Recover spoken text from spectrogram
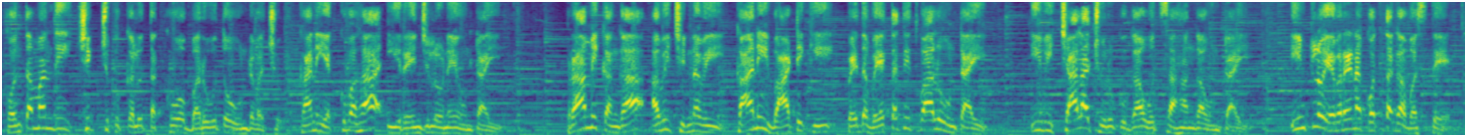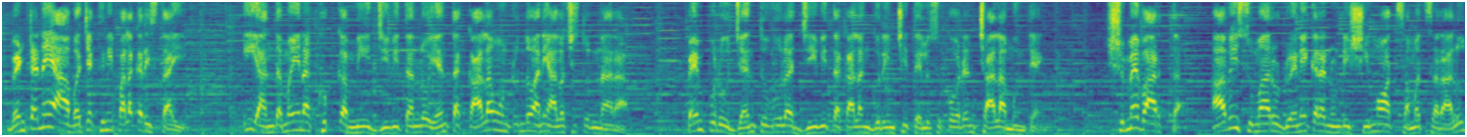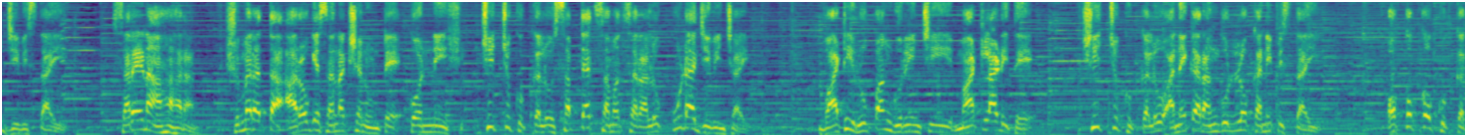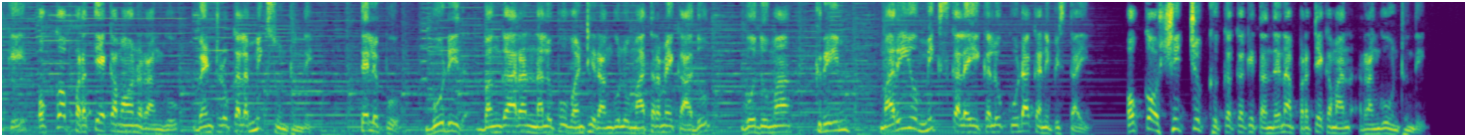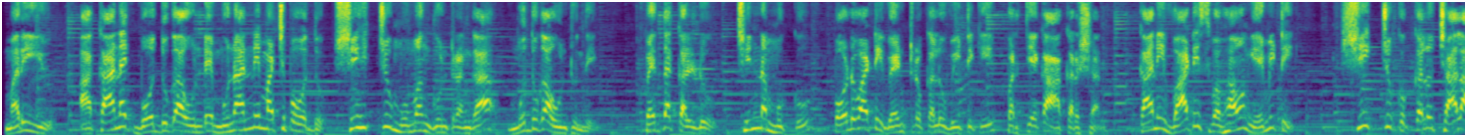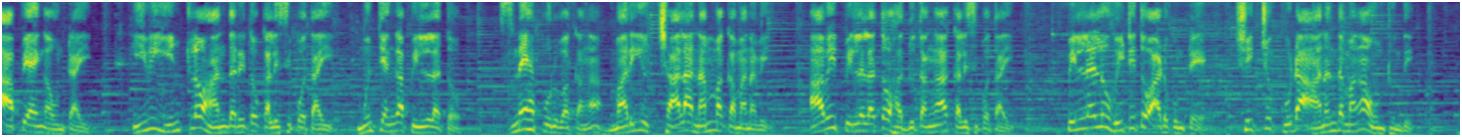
కొంతమంది చిక్చు కుక్కలు తక్కువ బరువుతో ఉండవచ్చు కానీ ఎక్కువగా ఈ రేంజ్లోనే ఉంటాయి. ప్రామికంగా అవి చిన్నవి కానీ వాటికి పెద్ద వ్యక్తిత్వాలు ఉంటాయి. ఇవి చాలా చురుకుగా ఉత్సాహంగా ఉంటాయి. ఇంట్లో ఎవరైనా కొత్తగా వస్తే వెంటనే ఆ వచక్తిని పలకరిస్తాయి. ఈ అందమైన కుక్క మీ జీవితంలో ఎంత కాలం ఉంటుందో అని ఆలోచిస్తున్నారా? పెంపుడు జంతువుల జీవిత కాలం గురించి తెలుసుకోవడం చాలా ముఖ్యం షుమె వార్త. అవి సుమారు డ్వెనికర నుండి షిమాత్ సంవత్సరాలు జీవిస్తాయి. సరైన ఆహారం షుమెరత్త ఆరోగ్య సంరక్షణ ఉంటే కొన్ని చిచ్చు కుక్కలు సప్తక్ సంవత్సరాలు కూడా జీవించాయి. వాటి రూపం గురించి మాట్లాడితే చిచ్చు కుక్కలు అనేక రంగుల్లో కనిపిస్తాయి. ఒక్కొక్క కుక్కకి ఒక్కో ప్రత్యేకమైన రంగు వెంట్రుకల మిక్స్ ఉంటుంది. తెలుపు బూడిద్ బంగారం నలుపు వంటి రంగులు మాత్రమే కాదు గోధుమ క్రీమ్ మరియు మిక్స్ కలయికలు కూడా కనిపిస్తాయి. ఒక్కో షిచ్చు కుక్కకి తందైన ప్రత్యేకమైన రంగు ఉంటుంది. మరియు ఆ కానెక్ బొద్దుగా ఉండే మునాన్ని మర్చిపోవద్దు. షిచ్చు ముమం గుండ్రంగా ముద్దుగా ఉంటుంది. పెద్ద కళ్ళు చిన్న ముక్కు పొడవాటి వెంట్రుకలు వీటికి ప్రత్యేక ఆకర్షణ. కానీ వాటి స్వభావం ఏమిటి? షీచ్చు కుక్కలు చాలా ఆప్యాయంగా ఉంటాయి. ఇవి ఇంట్లో అందరితో కలిసిపోతాయి ముఖ్యంగా పిల్లలతో. స్నేహపూర్వకంగా మరియు చాలా నమ్మకమనవి. అవి పిల్లలతో అద్భుతంగా కలిసిపోతాయి. పిల్లలు వీటితో ఆడుకుంటే షిచ్చు కూడా ఆనందంగా ఉంటుంది.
